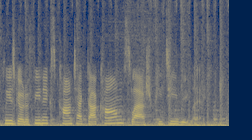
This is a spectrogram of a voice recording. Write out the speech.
please go to phoenixcontact.com slash PT relay.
